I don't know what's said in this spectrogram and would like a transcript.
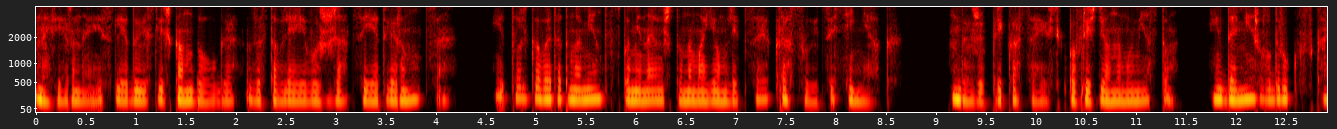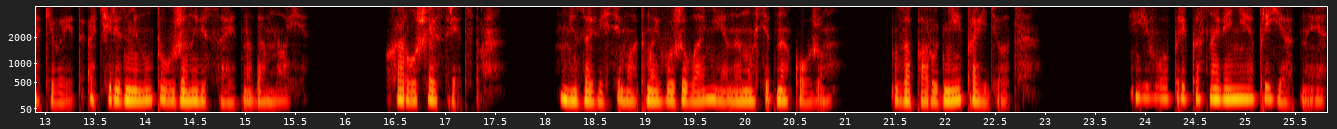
Наверное, исследую слишком долго, заставляя его сжаться и отвернуться, и только в этот момент вспоминаю, что на моем лице красуется синяк. Даже прикасаюсь к поврежденному месту, и Дамир вдруг вскакивает, а через минуту уже нависает надо мной. Хорошее средство. Независимо от моего желания, наносит на кожу. За пару дней пройдет. Его прикосновения приятные,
